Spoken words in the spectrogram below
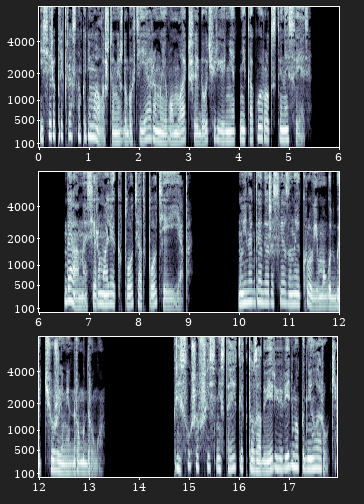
И Сира прекрасно понимала, что между Бахтияром и его младшей дочерью нет никакой родственной связи. Да, она Сира Малек плоть от плоти и ята. Но иногда даже связанные кровью могут быть чужими друг другу. Прислушавшись, не стоит ли кто за дверью, ведьма подняла руки,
